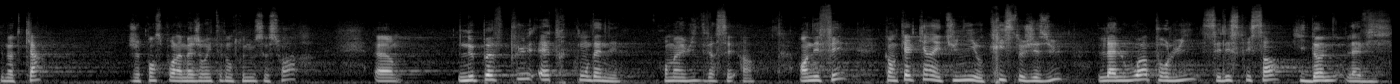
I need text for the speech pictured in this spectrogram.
c'est notre cas, je pense pour la majorité d'entre nous ce soir, euh, ne peuvent plus être condamnés. Romains 8, verset 1. En effet, quand quelqu'un est uni au Christ Jésus, la loi pour lui, c'est l'Esprit Saint qui donne la vie.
